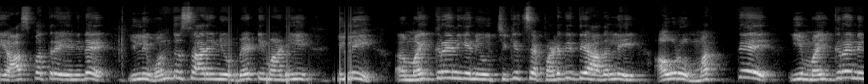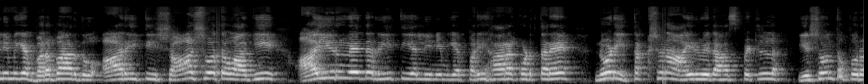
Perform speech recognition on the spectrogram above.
ಈ ಆಸ್ಪತ್ರೆ ಏನಿದೆ ಇಲ್ಲಿ ಒಂದು ಸಾರಿ ನೀವು ಭೇಟಿ ಮಾಡಿ ಇಲ್ಲಿ ಮೈಗ್ರೇನ್ಗೆ ನೀವು ಚಿಕಿತ್ಸೆ ಪಡೆದಿದ್ದೆ ಆದಲ್ಲಿ ಅವರು ಮತ್ತೆ ಈ ಮೈಗ್ರೇನ್ ನಿಮಗೆ ಬರಬಾರದು. ಆ ರೀತಿ ಶಾಶ್ವತವಾಗಿ ಆಯುರ್ವೇದ ರೀತಿಯಲ್ಲಿ ನಿಮಗೆ ಪರಿಹಾರ ಕೊಡ್ತಾರೆ. ನೋಡಿ, ತಕ್ಷಣ Ayurveda hospital, Yeshwanthpur,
